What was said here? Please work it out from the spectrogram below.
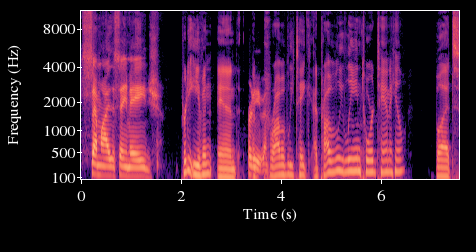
semi the same age. Pretty even, and pretty I'd even. Probably take. I'd probably lean toward Tannehill, but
